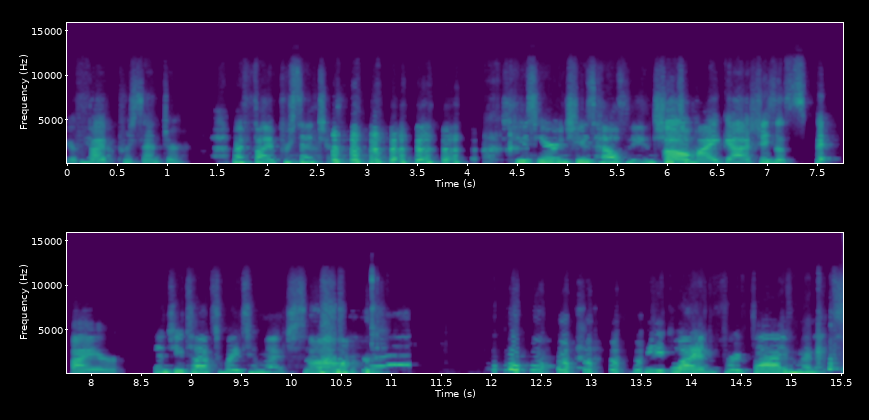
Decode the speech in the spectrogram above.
your five yeah. percenter. My five percenter. she's here and she's healthy and she. Oh talks, my gosh, she's a spitfire. And she talks way too much. So. Oh. Be quiet for five minutes.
